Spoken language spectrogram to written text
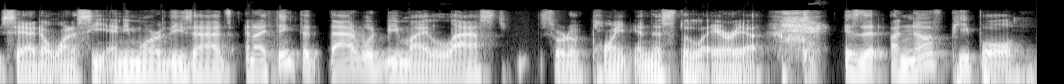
say i don't want to see any more of these ads. And i think that that would be my last sort of point in this little area is that enough people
